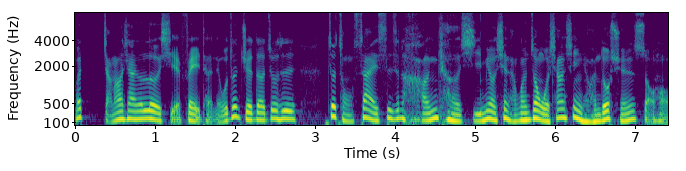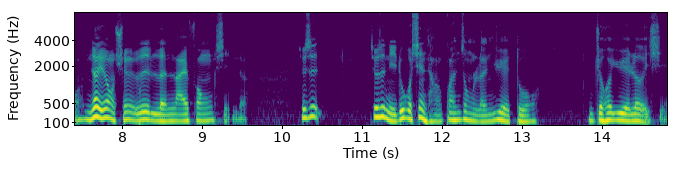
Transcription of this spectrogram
我讲到现在都热血沸腾的，我真的觉得就是这种赛事真的很可惜，没有现场观众。我相信很多选手吼，你知道有种选手是人来疯型的，就是就是你如果现场观众人越多，你就会越热血，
